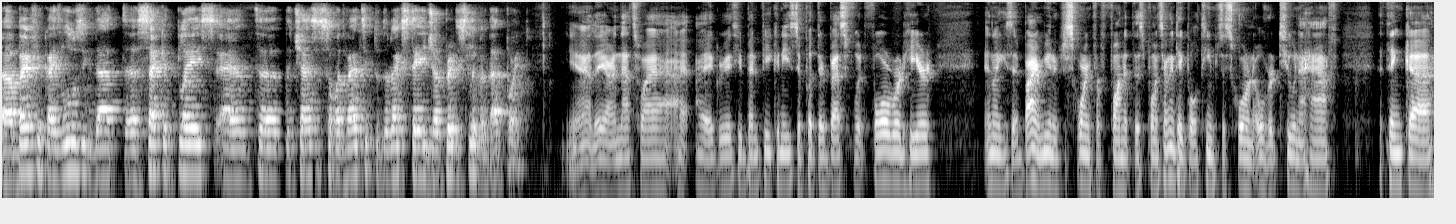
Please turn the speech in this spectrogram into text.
uh, Benfica is losing that uh, second place, and uh, the chances of advancing to the next stage are pretty slim at that point. Yeah, they are, and that's why I, I agree with you. Benfica needs to put their best foot forward here. And like you said, Bayern Munich just scoring for fun at this point. So I'm going to take both teams to score in over two and a half. I think uh,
